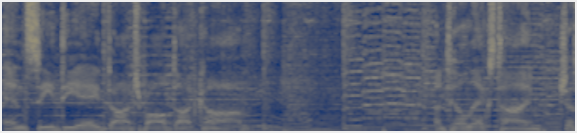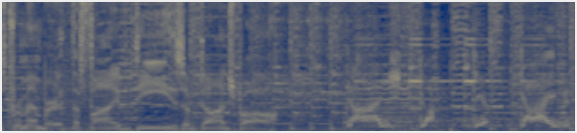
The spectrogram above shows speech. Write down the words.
ncdadodgeball.com. Until next time, just remember the five D's of dodgeball. Dodge, duck, dip, dive, and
